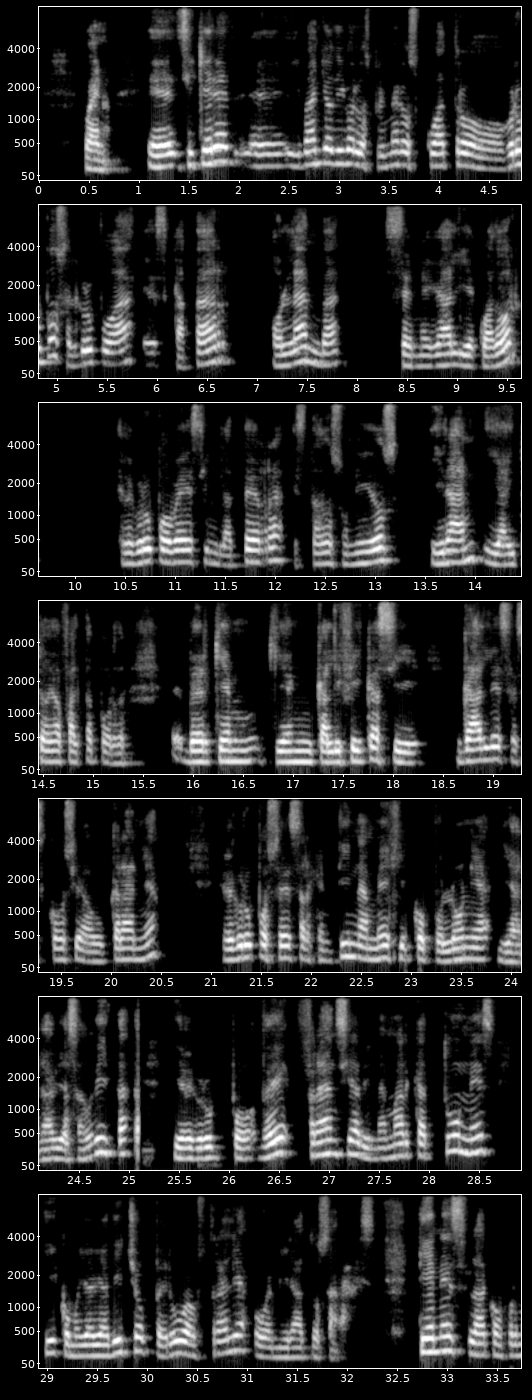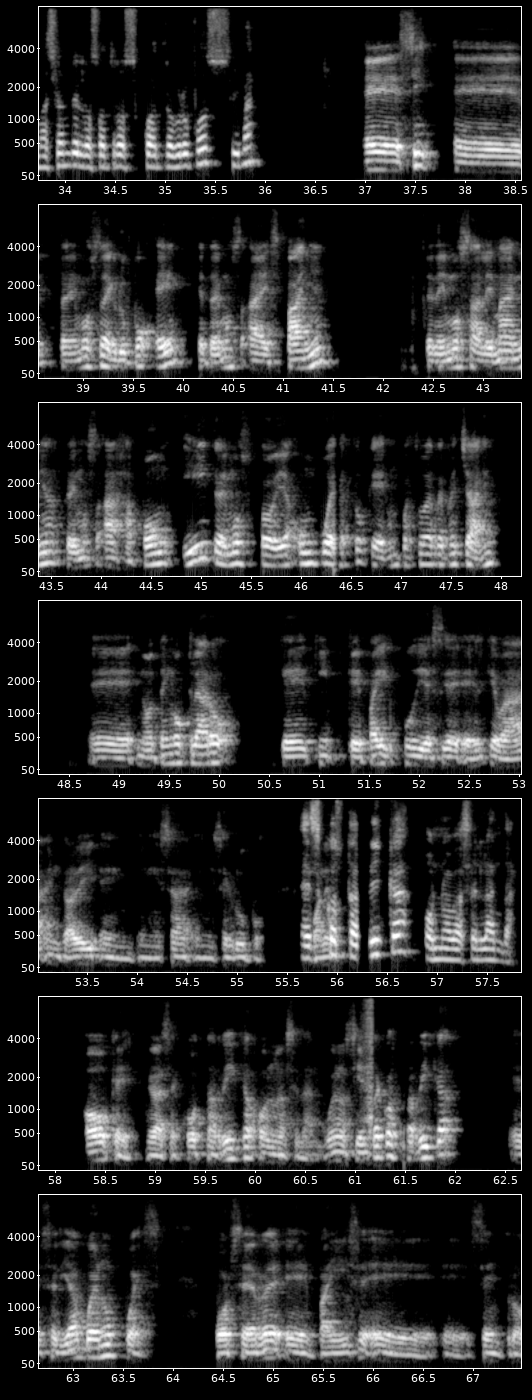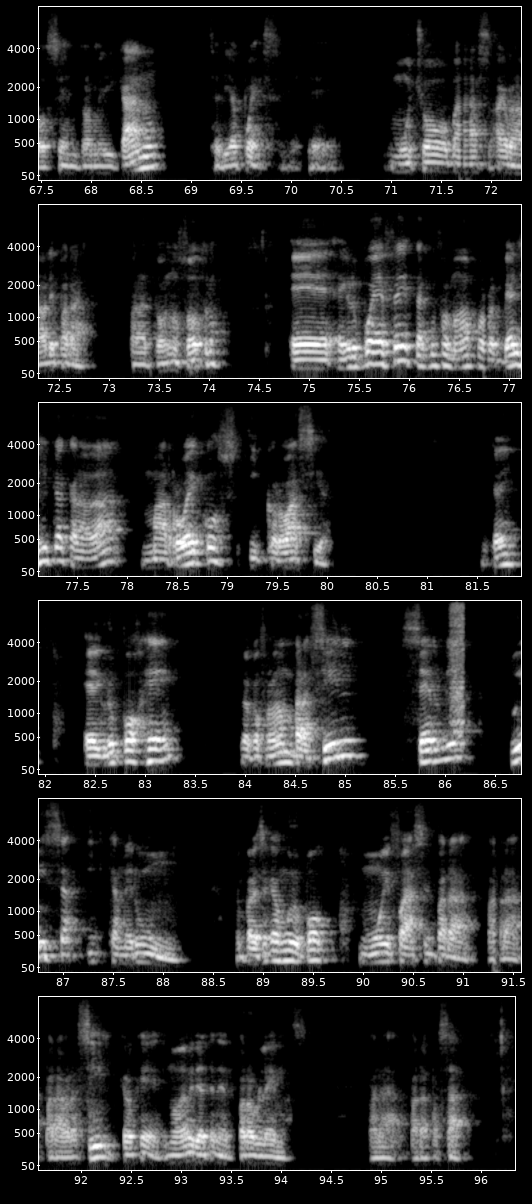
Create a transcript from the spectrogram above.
Bueno, eh, si quieres, eh, Iván, yo digo los primeros cuatro grupos. El grupo A es Qatar, Holanda, Senegal y Ecuador. El grupo B es Inglaterra, Estados Unidos Irán y ahí todavía falta por ver quién, quién califica, si Gales, Escocia o Ucrania. El grupo C es Argentina, México, Polonia y Arabia Saudita. Y el grupo D, Francia, Dinamarca, Túnez y, como ya había dicho, Perú, Australia o Emiratos Árabes. ¿Tienes la conformación de los otros cuatro grupos, Iván? Eh, sí, eh, tenemos el grupo E, que tenemos a España, tenemos a Alemania, tenemos a Japón y tenemos todavía un puesto que es un puesto de repechaje. Eh, no tengo claro qué, qué, país pudiese es el que va a entrar en, en, esa, en ese grupo. ¿Es Costa Rica o Nueva Zelanda? Ok, gracias. Costa Rica o Nueva Zelanda. Bueno, si entra Costa Rica, eh, sería bueno, pues, por ser eh, país centro, centroamericano, sería, pues, este, mucho más agradable para, para todos nosotros. Eh, el grupo F está conformado por Bélgica, Canadá, Marruecos y Croacia. ¿Okay? El grupo G lo conforman Brasil, Serbia, Suiza y Camerún. Me parece que es un grupo muy fácil para, para, para Brasil. Creo que no debería tener problemas para, para pasar.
